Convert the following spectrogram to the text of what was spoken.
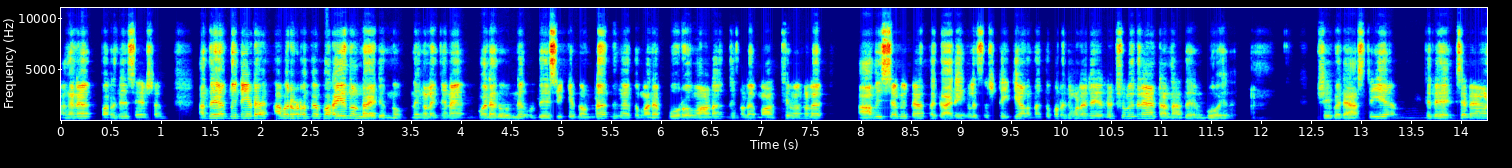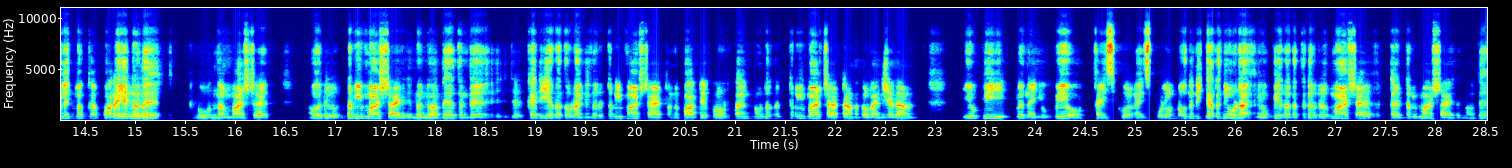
അങ്ങനെ പറഞ്ഞ ശേഷം അദ്ദേഹം പിന്നീട് അവരോടൊക്കെ പറയുന്നുണ്ടായിരുന്നു. നിങ്ങൾ ഇങ്ങനെ പലതും ഉദ്ദേശിക്കുന്നുണ്ട്. നിങ്ങൾക്ക് മനഃപൂർവമാണ് നിങ്ങളെ മാധ്യമങ്ങൾ ആവശ്യമില്ലാത്ത കാര്യങ്ങൾ സൃഷ്ടിക്കുകയാണെന്നൊക്കെ പറഞ്ഞ് വളരെ ക്ഷുഭിതനായിട്ടാണ് അദ്ദേഹം പോയത്. പക്ഷെ ഇപ്പൊ രാഷ്ട്രീയത്തിൽ ചില ആളുകളൊക്കെ പറയുന്നത് ഗോന്ദം മാഷ് ഒരു ഡ്രിൽ മാഷായിരുന്നല്ലോ. അദ്ദേഹത്തിന്റെ കരിയർ തുടങ്ങിയത് ഒരു ഡ്രിൽ മാഷായിട്ടാണ്. പാർട്ടി പ്രവർത്തനങ്ങൾ ഡ്രിൽ മാഷായിട്ടാണ് തുടങ്ങിയതാണ്. യു പി പിന്നെ യു പിയോ ഹൈസ്കൂൾ ഹൈസ്കൂൾ ഉണ്ടോ എന്ന് എനിക്ക് അറിഞ്ഞുകൂടാ യു പി തലത്തിൽ ഒരു മാഷ ഡ്രിൽ മാഷായിരുന്നു അത്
